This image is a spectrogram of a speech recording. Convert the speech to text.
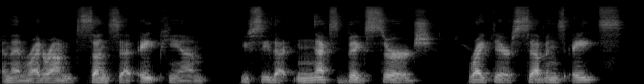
and then right around sunset, 8 p.m., you see that next big surge right there, sevens, eights,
